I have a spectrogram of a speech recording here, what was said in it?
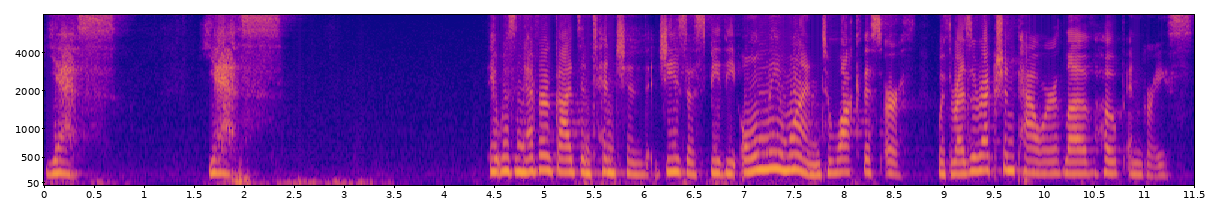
yes, yes. It was never God's intention that Jesus be the only one to walk this earth with resurrection power, love, hope, and grace.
